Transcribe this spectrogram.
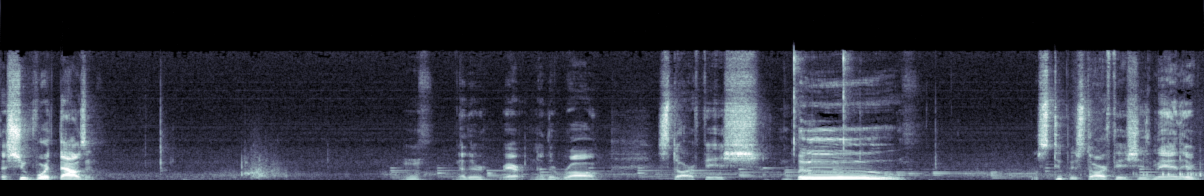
Let's shoot for a thousand. Mm, another rare, another raw starfish. Boo! Those stupid starfishes, man. They're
